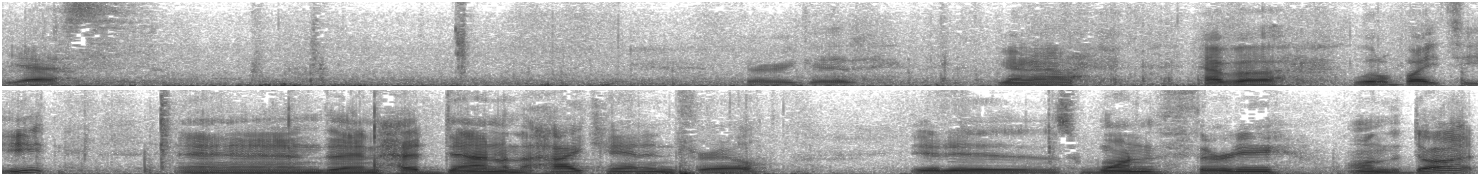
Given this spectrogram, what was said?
Yes. Very good. We're gonna have a little bite to eat and then head down on the Hi Cannon Trail. It is 1.30 on the dot.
